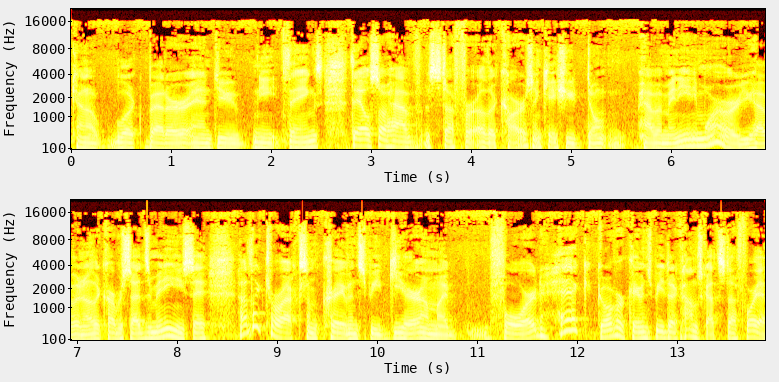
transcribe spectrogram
kind of look better and do neat things. They also have stuff for other cars in case you don't have a Mini anymore or you have another car besides a Mini and you say, I'd like to rock some Craven Speed gear on my Ford. Heck, go over to. It's got stuff for you.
